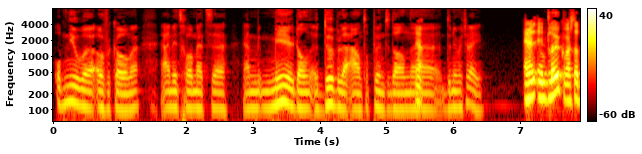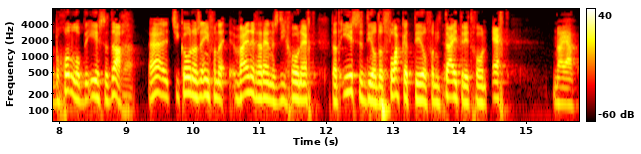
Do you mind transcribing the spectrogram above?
opnieuw overkomen. Ja, hij wint gewoon met ja, meer dan het dubbele aantal punten dan de nummer 2. En, en, het leuke was, dat begon al op de eerste dag. Ja. Chicone is een van de weinige renners die gewoon echt dat eerste deel, dat vlakke deel van die tijdrit, gewoon echt, nou ja,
